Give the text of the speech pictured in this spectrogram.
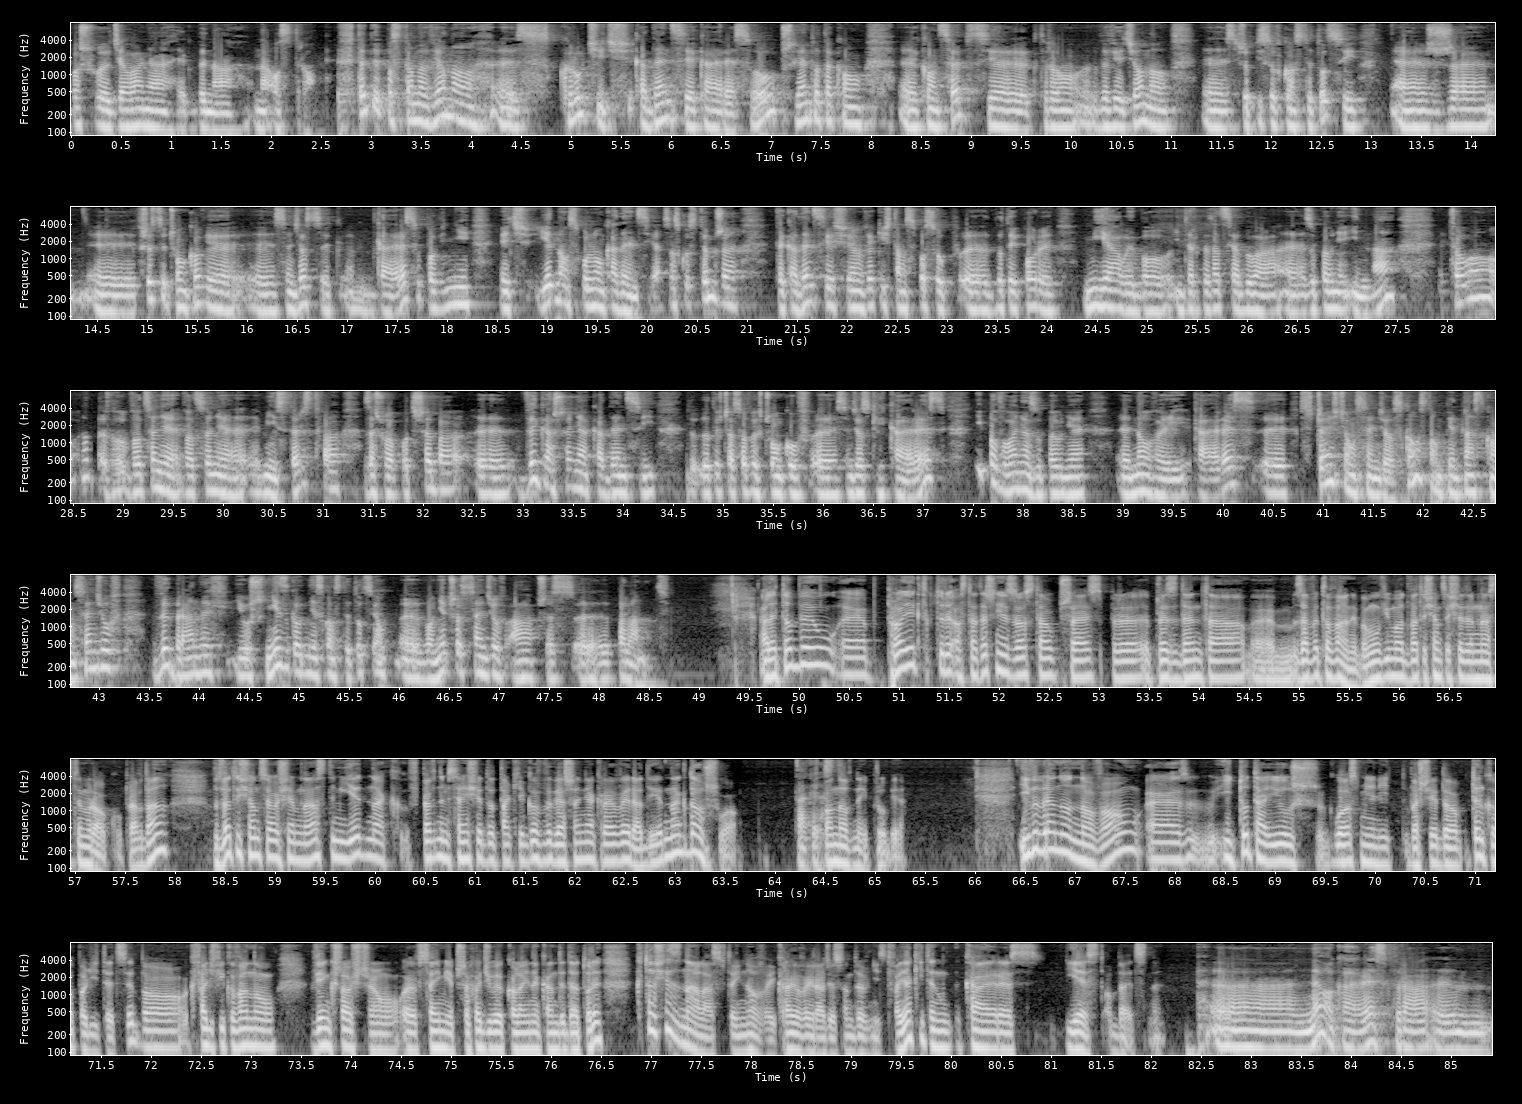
poszły działania jakby na, na ostro. Wtedy postanowiono e, skrócić kadencję KRS-u. Przyjęto taką e, koncepcję, którą wywiedziono e, z przepisów Konstytucji, że wszyscy członkowie sędziowscy KRS-u powinni mieć jedną wspólną kadencję. W związku z tym, że te kadencje się w jakiś tam sposób do tej pory mijały, bo interpretacja była zupełnie inna, to no, w, ocenie, w ocenie ministerstwa zaszła potrzeba wygaszenia kadencji dotychczasowych członków e, sędziowskich KRS i powołania zupełnie e, nowej KRS z częścią sędziowską, z tą piętnastką sędziów wybranych już niezgodnie z konstytucją, bo nie przez sędziów, a przez parlament. Ale to był e, projekt, który ostatecznie został przez pre prezydenta zawetowany, bo mówimy o 2017 roku, prawda? W 2018 jednak w pewnym sensie do takiego wygaszenia Krajowej Rady jednak doszło. Tak jest. W ponownej próbie. I wybrano nową, e, i tutaj już głos mieli właściwie do, tylko politycy, bo kwalifikowaną większością w Sejmie przechodziły kolejne kandydatury. Kto się znalazł w tej nowej Krajowej Radzie Sądownictwa? Jaki ten KRS jest obecny? E, Neo-KRS, która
